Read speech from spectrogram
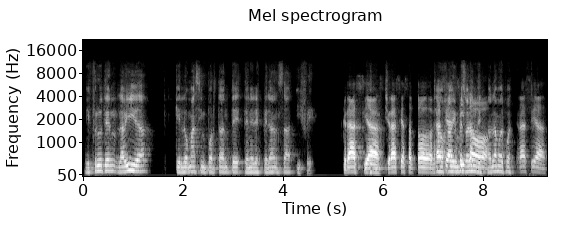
disfruten la vida, que es lo más importante, tener esperanza y fe. Gracias, gracias a todos. Chao, gracias, Javi, un beso grande. Hablamos después. Gracias.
